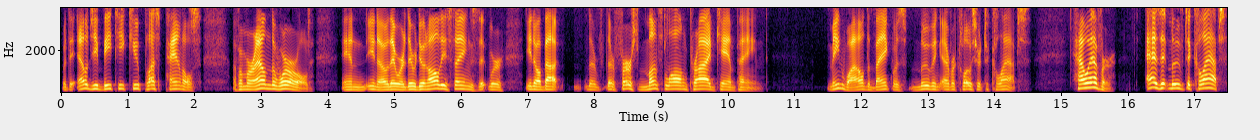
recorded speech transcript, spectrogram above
with the LGBTQ plus panels from around the world. And, you know, they were they were doing all these things that were, you know, about their their first month long pride campaign. Meanwhile, the bank was moving ever closer to collapse. However, as it moved to collapse,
